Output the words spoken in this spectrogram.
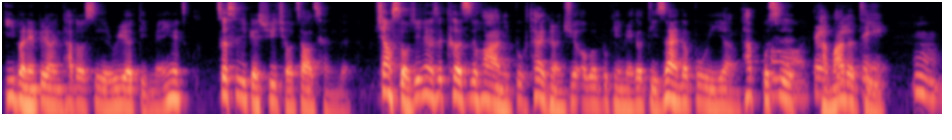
一本年被动元件它都是 real demand，因为这是一个需求造成的。像手机那个是刻字化，你不太可能去 overbooking，每个 design 都不一样，它不是 commodity。对嗯，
